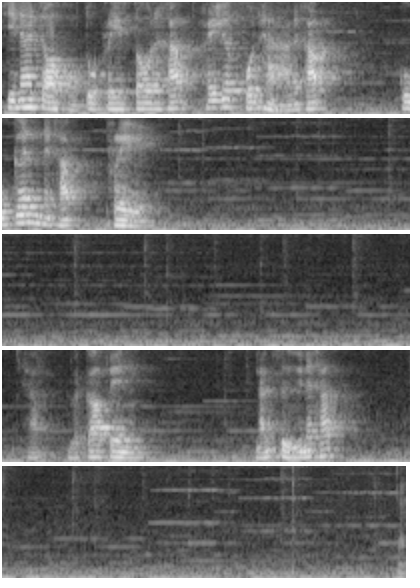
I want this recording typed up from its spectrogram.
ที่หน้าจอของตัว Play Store นะครับ ให้เลือกค้นหานะครับ Google นะครับ Play ครับแล้วก็เป็นหนังสือนะครับอ่า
